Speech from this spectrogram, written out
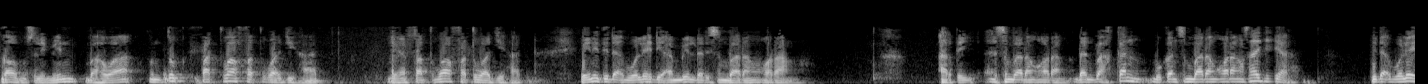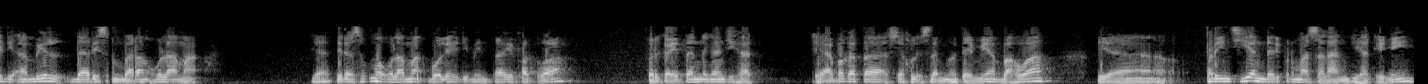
kaum muslimin bahwa untuk fatwa-fatwa jihad ya fatwa-fatwa jihad ini tidak boleh diambil dari sembarang orang. Arti eh, sembarang orang. Dan bahkan bukan sembarang orang saja. Tidak boleh diambil dari sembarang ulama. Ya tidak semua ulama boleh dimintai fatwa berkaitan dengan jihad. Ya apa kata Syekhul Islam Ibnu Taimiyah bahwa ya perincian dari permasalahan jihad ini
